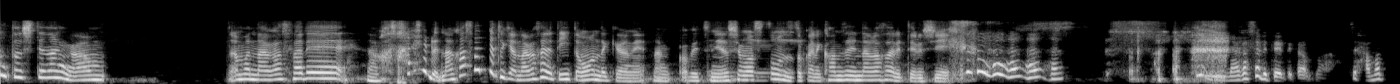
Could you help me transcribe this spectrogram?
本としてなんかあん、ま流され、流される？流されるときは流されていいと思うんだけどね。なんか別に私もストーンズとかに完全に流されてるし。ん。流されてるってか、まあ、普通ハマフ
